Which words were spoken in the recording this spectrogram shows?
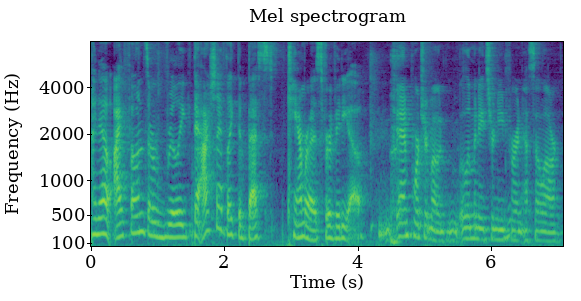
I know iPhones are really. They actually have like the best cameras for video. and portrait mode eliminates your need for an SLR.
